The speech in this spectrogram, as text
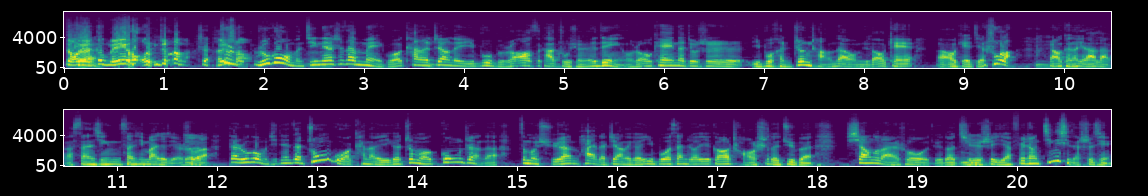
导演都没有，你知道吗？是很就是少。如果我们今天是在美国看了这样的一部，比如说奥斯卡主旋律电影，我说 OK，那就是一部很正常的，我们觉得 OK 啊、OK 结束了，然后可能给他打个三星三星半就结束了。但如果我们今天在中国看到一个这么工整的、这么学院派的这样的一个一波三折、一高潮式的剧本，相对来说，我觉得其实是一件非常惊喜的事情，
